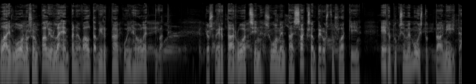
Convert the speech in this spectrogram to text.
Lain luonnos on paljon lähempänä valtavirtaa kuin he olettivat. Jos vertaa Ruotsin, Suomen tai Saksan perustuslakiin, ehdotuksemme muistuttaa niitä.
